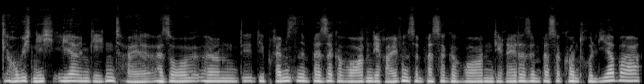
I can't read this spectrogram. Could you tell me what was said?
Glaube ich nicht, eher im Gegenteil. Also ähm, die, die Bremsen sind besser geworden, die Reifen sind besser geworden, die Räder sind besser kontrollierbar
